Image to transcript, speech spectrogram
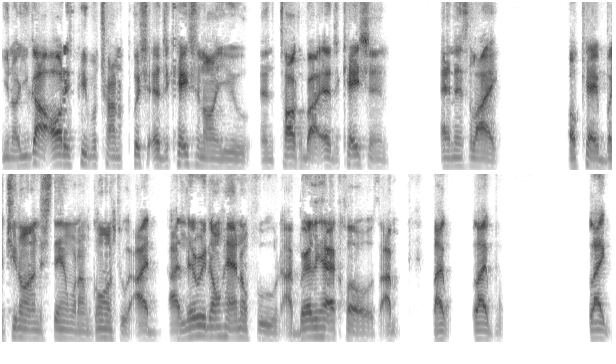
you know, you got all these people trying to push education on you and talk about education, and it's like, okay, but you don't understand what I'm going through. I I literally don't have no food. I barely had clothes. I'm like like like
